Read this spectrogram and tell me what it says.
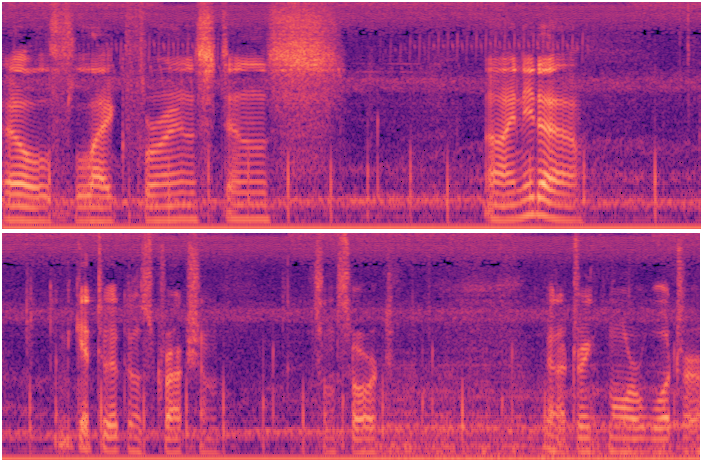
else. Like, for instance, uh, I need a. Let me get to a construction, of some sort. I'm gonna drink more water.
